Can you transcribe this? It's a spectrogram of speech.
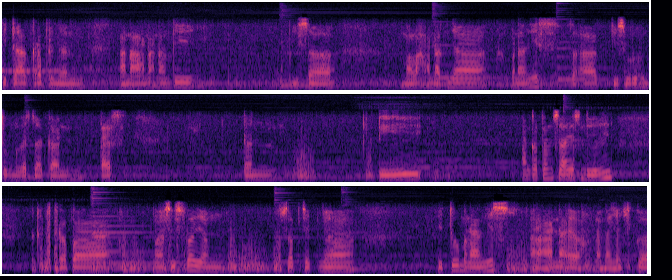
tidak akrab dengan anak-anak nanti bisa malah anaknya menangis saat disuruh untuk mengerjakan tes. Dan di angkatan saya sendiri ada beberapa mahasiswa yang subjeknya itu menangis anak-anak ya namanya juga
